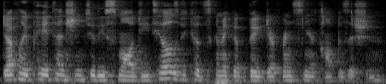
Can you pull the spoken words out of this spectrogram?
definitely pay attention to these small details because it's gonna make a big difference in your composition.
